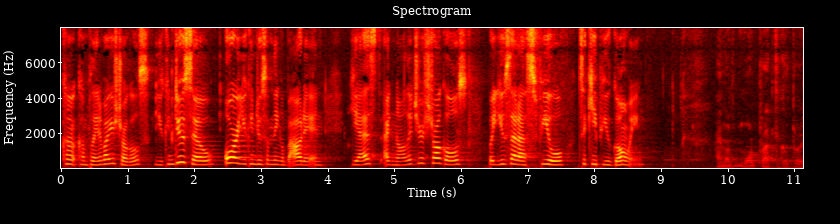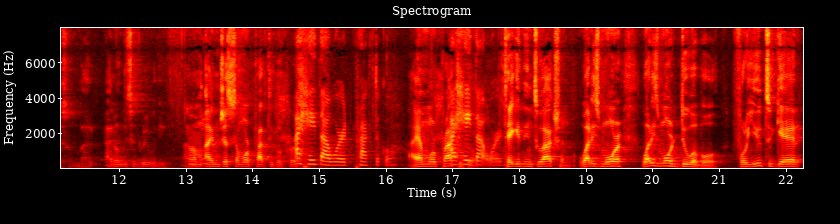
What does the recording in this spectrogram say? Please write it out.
co- complain about your struggles, you can do so, or you can do something about it. And yes, acknowledge your struggles, but use that as fuel to keep you going. I'm a more practical person, but I don't disagree with you. I'm, mm-hmm. I'm just a more practical person. I hate that word, practical. I am more practical. I hate that word. Take it into action. What is more what is more doable for you to get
